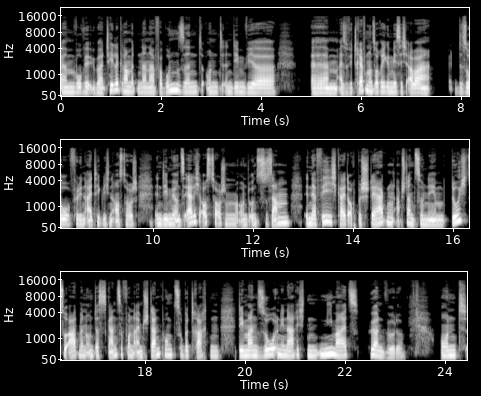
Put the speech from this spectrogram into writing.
ähm, wo wir über Telegram miteinander verbunden sind und indem wir ähm, also wir treffen uns auch regelmäßig, aber so für den alltäglichen Austausch, indem wir uns ehrlich austauschen und uns zusammen in der Fähigkeit auch bestärken, Abstand zu nehmen, durchzuatmen und das Ganze von einem Standpunkt zu betrachten, den man so in den Nachrichten niemals hören würde. Und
